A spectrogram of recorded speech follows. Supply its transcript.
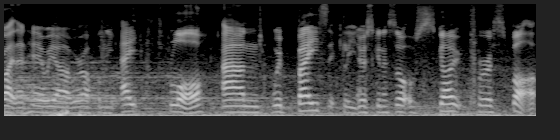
Right then, here we are. We're up on the eighth floor and we're basically just gonna sort of scope for a spot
